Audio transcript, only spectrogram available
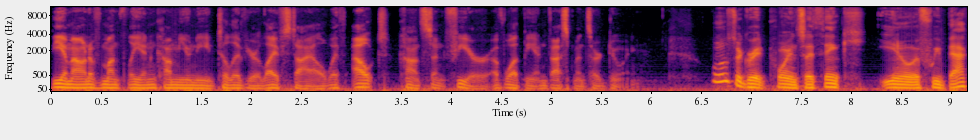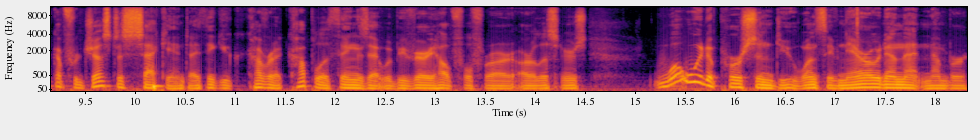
the amount of monthly income you need to live your lifestyle without constant fear of what the investments are doing. Well, those are great points. I think, you know, if we back up for just a second, I think you covered a couple of things that would be very helpful for our, our listeners. What would a person do once they've narrowed down that number?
